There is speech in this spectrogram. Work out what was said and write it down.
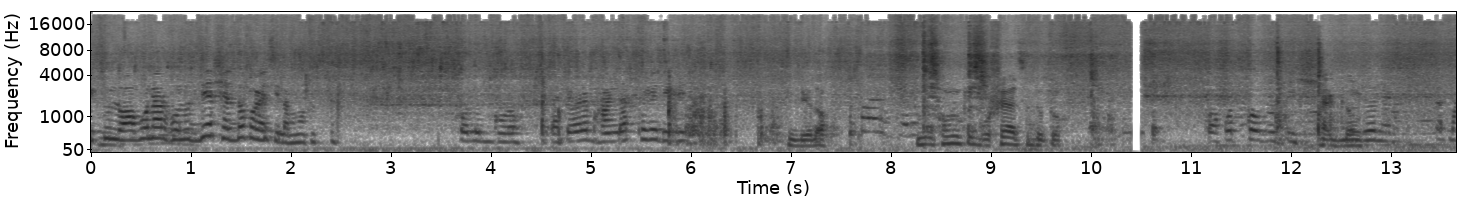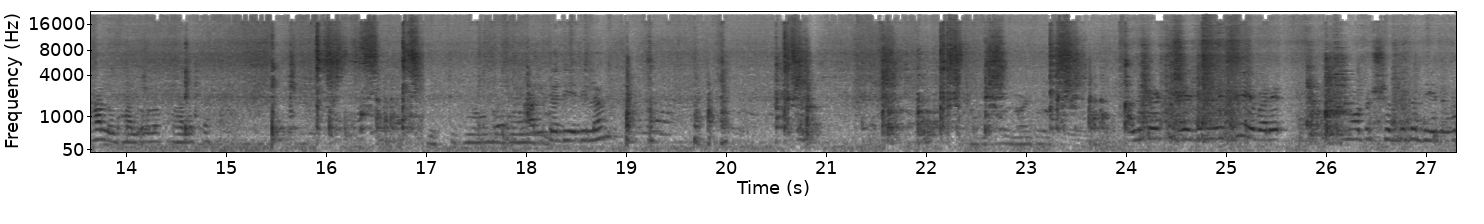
একটু লবণ আর হলুদ দিয়ে সেদ্ধ করেছিলাম মটরটা। হলুদ গুঁড়ো। একেবারে ভান্ডার থেকে দিয়ে দিচ্ছি। দিয়ে দাও। মুখোমুখি বসে আছে দুটো। একদম। ভালো ভালো ওরা ভালো থাকে। আলুটা দিয়ে দিলাম। আলুটা একটু ভেজে নিয়েছি এবারে মটর সেদ্ধটা দিয়ে দেবো।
